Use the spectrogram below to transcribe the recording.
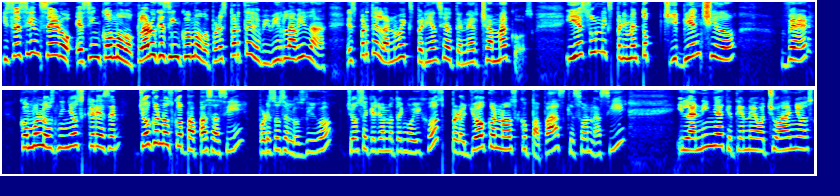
Y sé sincero, es incómodo, claro que es incómodo, pero es parte de vivir la vida, es parte de la nueva experiencia de tener chamacos. Y es un experimento bien chido ver cómo los niños crecen. Yo conozco papás así, por eso se los digo. Yo sé que yo no tengo hijos, pero yo conozco papás que son así y la niña que tiene 8 años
